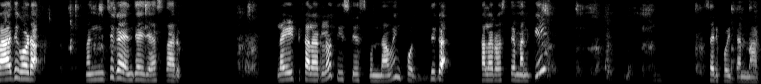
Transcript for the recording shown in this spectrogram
పాది కూడా మంచిగా ఎంజాయ్ చేస్తారు. లైట్ కలర్లో తీసుకేసుకుందాము ఇంకొద్దిగా కలర్ వస్తే మనకి సరిపోయిద్ది అనమాట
